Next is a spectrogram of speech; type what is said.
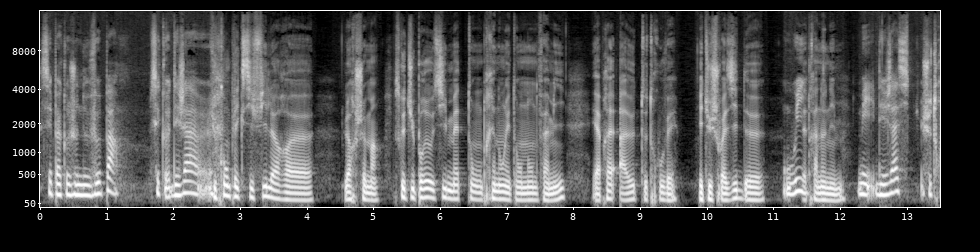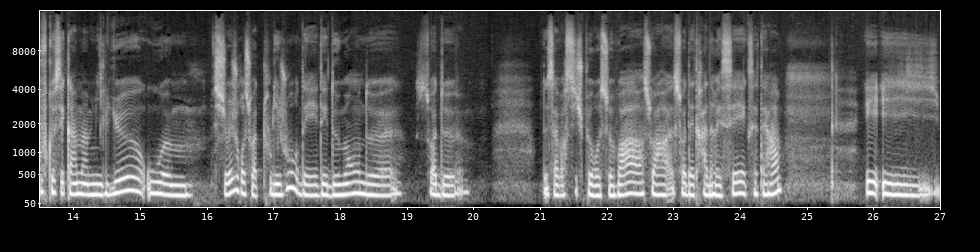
C'est pas que je ne veux pas. C'est que déjà. euh, Tu complexifies leur, euh, leur chemin. Parce que tu pourrais aussi mettre ton prénom et ton nom de famille, et après, à eux de te trouver. Et tu choisis de- oui. d'être anonyme. Mais déjà, je trouve que c'est quand même un milieu où, euh, veux, je reçois tous les jours des, des demandes, euh, soit de, de savoir si je peux recevoir, soit, soit d'être adressé, etc. Et, et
